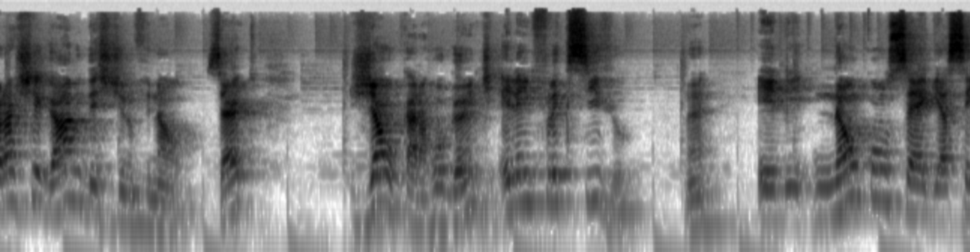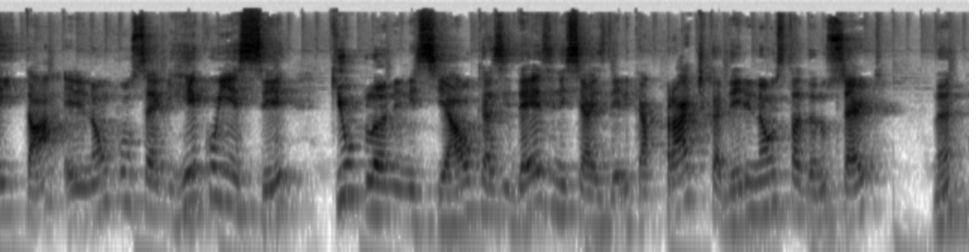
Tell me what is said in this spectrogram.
para chegar no destino final, certo? Já o cara arrogante, ele é inflexível, né? Ele não consegue aceitar, ele não consegue reconhecer que o plano inicial, que as ideias iniciais dele, que a prática dele não está dando certo, né?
